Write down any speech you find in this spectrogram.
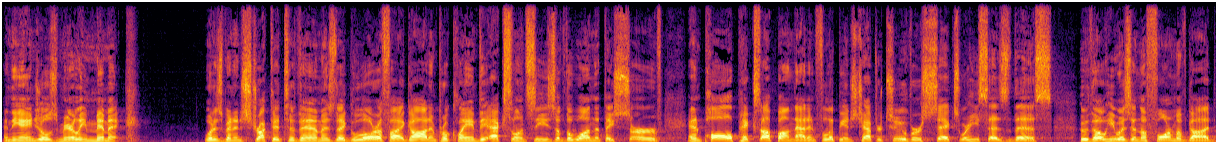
And the angels merely mimic what has been instructed to them as they glorify God and proclaim the excellencies of the one that they serve. And Paul picks up on that in Philippians chapter 2 verse 6 where he says this, who though he was in the form of God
